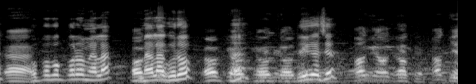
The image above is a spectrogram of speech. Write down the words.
হ্যাঁ। উপভোগ করো মেলা. মেলা ঘুরো। ঠিক আছে? ওকে ওকে ওকে ঠিক আছে ওকে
